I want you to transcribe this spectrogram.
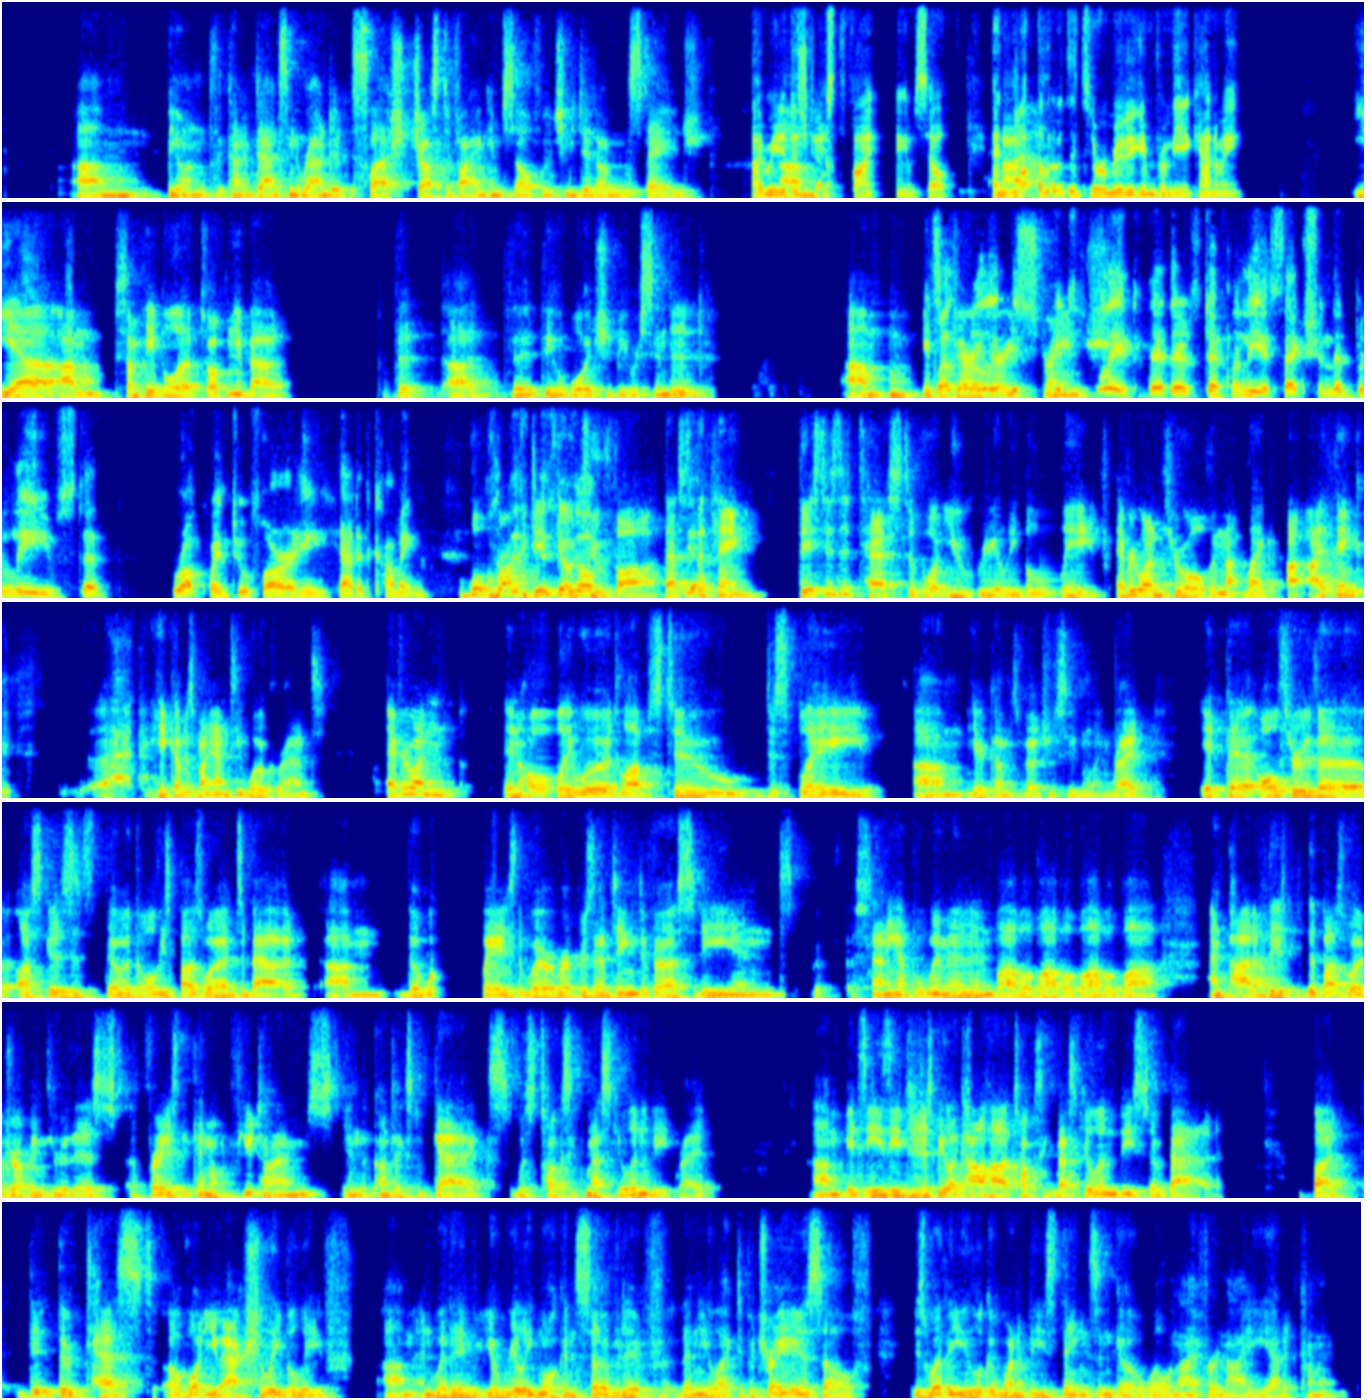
Um, beyond the kind of dancing around it slash justifying himself, which he did on stage. I read it as Um, justifying himself and I- not limited to removing him from the academy. Yeah, um, some people are talking about that uh, the the award should be rescinded. Um, it's very very it's- strange. It's split. There, there's definitely a section that believes that Rock went too far and he had it coming. Well, So Rock this- did this go all- too far. That's Yeah. the thing. This is a test of what you really believe. Everyone through all the nut, like I, I think. Uh, here comes my anti woke rant. Everyone in Hollywood loves to display. Um, here comes virtue signaling, right? It the, all through the Oscars. There were all these buzzwords about um, the ways that we're representing diversity and standing up for women and blah blah blah blah blah blah blah. And part of the, the buzzword dropping through this, a phrase that came up a few times in the context of gags, was toxic masculinity, right? Um, it's easy to just be like, haha, toxic masculinity so bad. But the, the test of what you actually believe um, and whether you're really more conservative than you like to portray yourself is whether you look at one of these things and go, well, an eye for an eye, he had it coming.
